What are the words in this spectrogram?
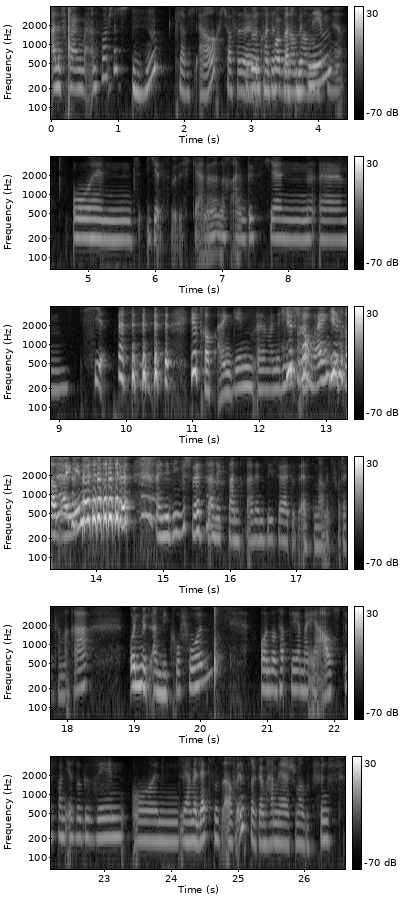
alle Fragen beantwortet. Mhm, Glaube ich auch. Ich hoffe, du konntest was mitnehmen. Ja. Und jetzt würde ich gerne noch ein bisschen ähm, hier, hier drauf eingehen. Äh, meine hier drauf eingehen. Hier drauf eingehen. meine liebe Schwester Alexandra, denn sie ist ja heute das erste Mal mit vor der Kamera und mit am Mikrofon. Und sonst habt ihr ja mal eher Ausschnitte von ihr so gesehen. Und wir haben ja letztens auf Instagram haben wir ja schon mal so fünf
